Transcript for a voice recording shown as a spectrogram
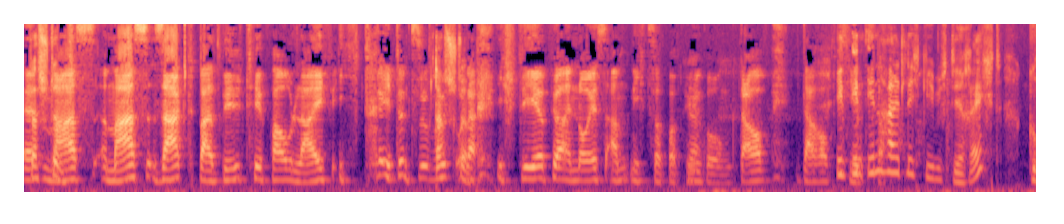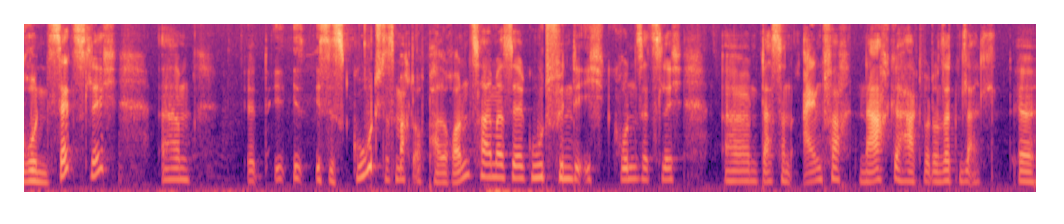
Ja, das äh, Mars, Mars sagt bei Bild TV live, ich trete zurück oder ich stehe für ein neues Amt nicht zur Verfügung. Ja. Darauf, darauf in, in, inhaltlich gebe ich dir recht. Grundsätzlich ähm, äh, ist es gut, das macht auch Paul Ronsheimer sehr gut, finde ich grundsätzlich, äh, dass dann einfach nachgehakt wird und sagt, äh,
